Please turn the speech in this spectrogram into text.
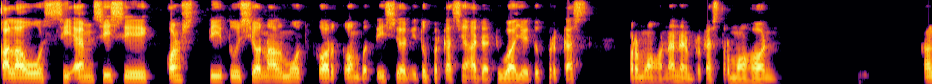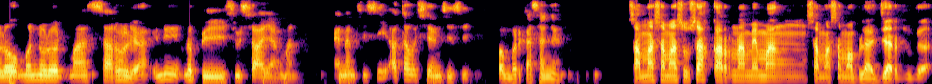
Kalau CMCC Constitutional Moot Court Competition itu berkasnya ada dua yaitu berkas permohonan dan berkas termohon. Kalau menurut Mas Sarul ya, ini lebih susah yang mana? NMCC atau CMCC pemberkasannya? Sama-sama susah karena memang sama-sama belajar juga.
